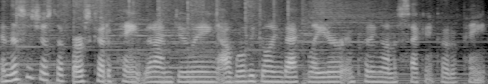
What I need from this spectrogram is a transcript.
And this is just the first coat of paint that I'm doing. I will be going back later and putting on a second coat of paint.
